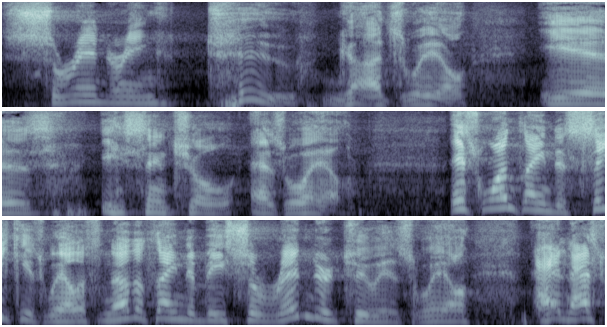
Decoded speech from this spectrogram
surrendering to God's will is essential as well. It's one thing to seek His will, it's another thing to be surrendered to His will. And that's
